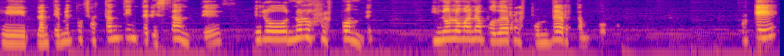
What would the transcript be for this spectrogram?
eh, planteamientos bastante interesantes, pero no los responden. Y no lo van a poder responder tampoco. ¿Por qué?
